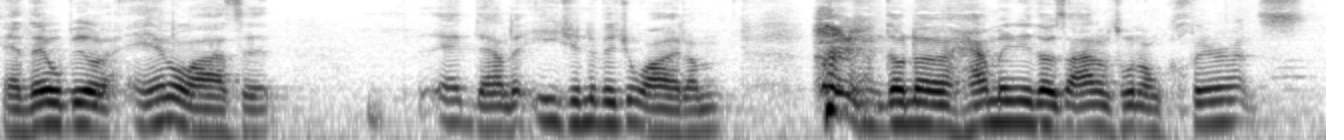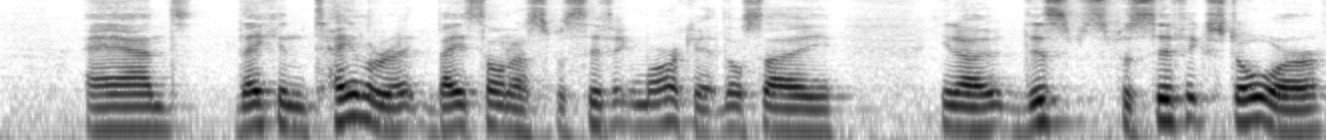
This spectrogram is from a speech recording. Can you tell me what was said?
And they will be able to analyze it down to each individual item. they'll know how many of those items went on clearance, and they can tailor it based on a specific market. They'll say, you know, this specific store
